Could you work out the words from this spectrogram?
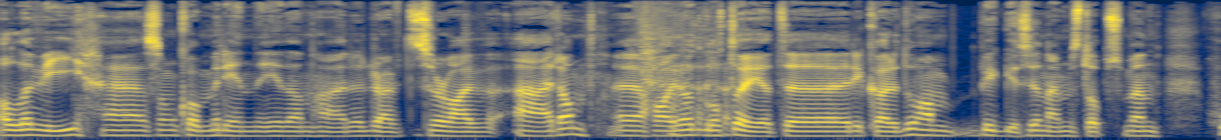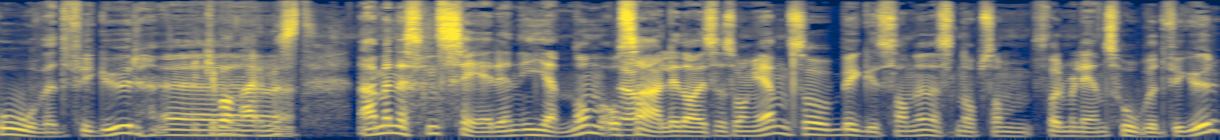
alle vi eh, som kommer inn i den her Drive to Survive-æraen, eh, har jo et godt øye til Ricardo. Han bygges jo nærmest opp som en hovedfigur. Eh, Ikke bare nærmest. Nei, men nesten serien igjennom, og Ja. særlig da i sesong én, så bygges han jo nesten opp som Formel 1s hovedfigur.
